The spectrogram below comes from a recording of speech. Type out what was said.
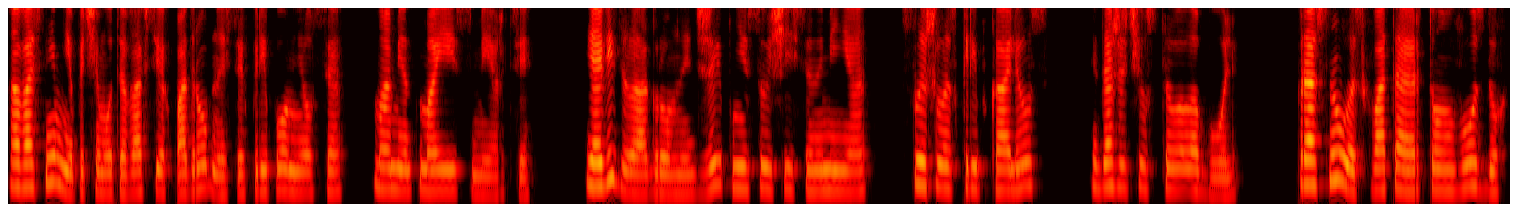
А во сне мне почему-то во всех подробностях припомнился момент моей смерти. Я видела огромный джип, несущийся на меня, слышала скрип колес и даже чувствовала боль. Проснулась, хватая ртом воздух,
